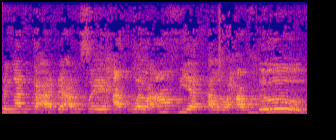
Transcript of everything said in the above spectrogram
dengan keadaan sehat walafiat. Alhamdulillah.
